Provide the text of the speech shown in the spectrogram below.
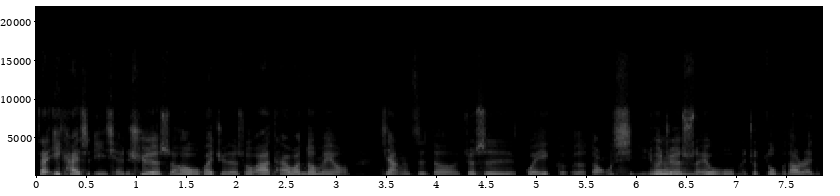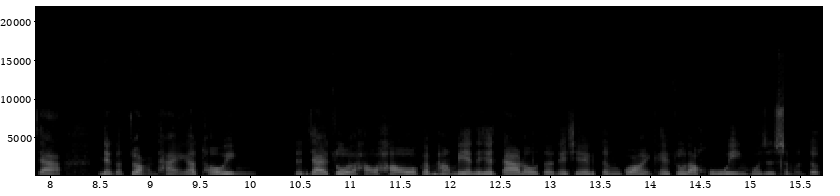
在一开始以前去的时候，我会觉得说啊，台湾都没有这样子的，就是规格的东西，你会觉得嗯水舞我们就做不到人家那个状态，然后投影人家也做的好好哦，跟旁边那些大楼的那些灯光也可以做到呼应或是什么的。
